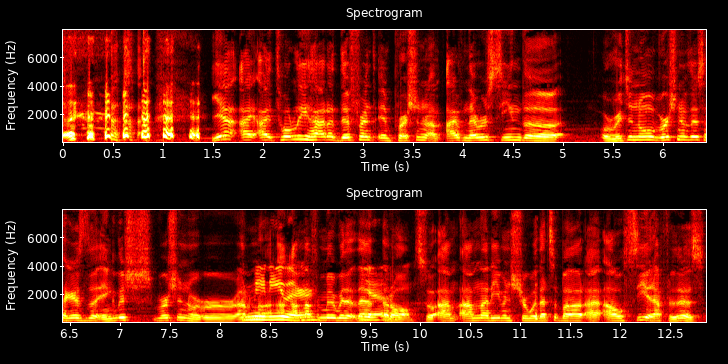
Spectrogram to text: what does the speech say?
Yeah, I, I totally had a different impression. I've never seen the original version of this. I guess the English version, or, or I don't Me know. I, I'm not familiar with it that, Yeah. at all. So I'm, I'm not even sure what that's about. I, I'll see it after this,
